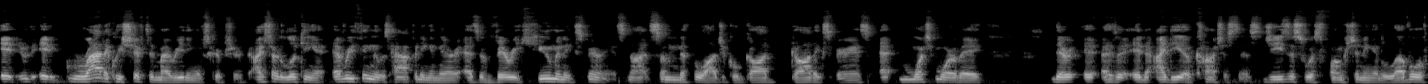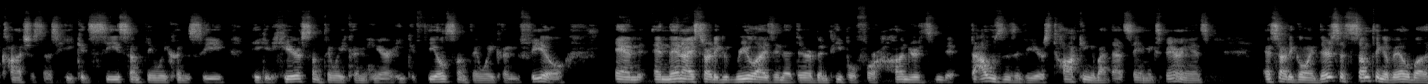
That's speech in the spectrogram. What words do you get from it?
it it radically shifted my reading of Scripture. I started looking at everything that was happening in there as a very human experience, not some mythological God God experience. Much more of a there as a, an idea of consciousness. Jesus was functioning at a level of consciousness. He could see something we couldn't see. He could hear something we couldn't hear. He could feel something we couldn't feel. And and then I started realizing that there have been people for hundreds, thousands of years talking about that same experience, and started going. There's a, something available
